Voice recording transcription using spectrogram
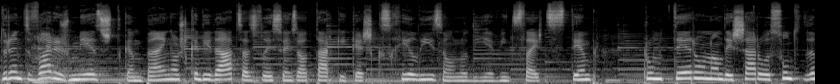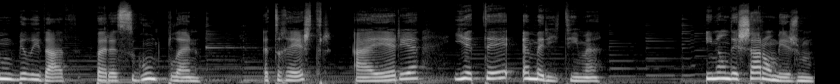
Durante vários meses de campanha, os candidatos às eleições autárquicas que se realizam no dia 26 de setembro prometeram não deixar o assunto da mobilidade para segundo plano. A terrestre, a aérea e até a marítima. E não deixaram mesmo.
